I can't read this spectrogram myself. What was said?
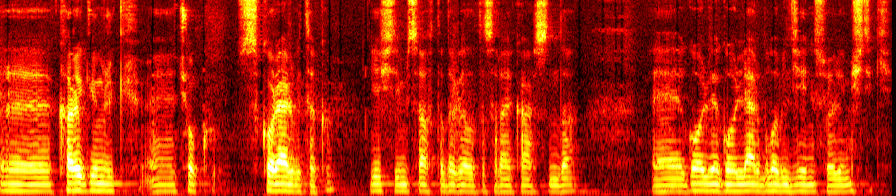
e, Karagümrük e, çok skorer bir takım. Geçtiğimiz haftada Galatasaray karşısında e, gol ve goller bulabileceğini söylemiştik.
